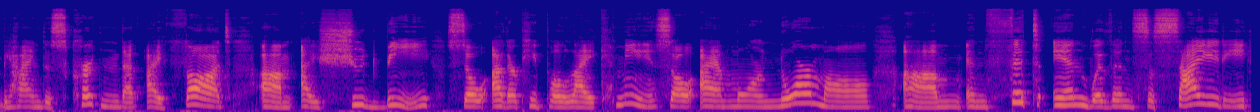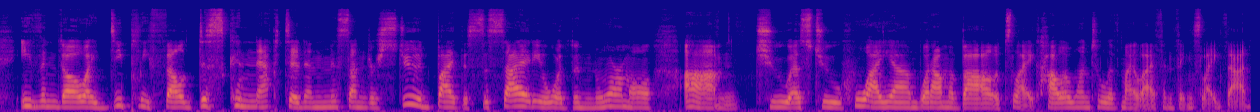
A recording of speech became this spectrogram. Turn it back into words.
behind this curtain that I thought um, I should be, so other people like me, so I am more normal um, and fit in within society, even though I deeply felt disconnected and misunderstood by the society or the normal um, to as to who I am, what I'm about, like how I want to live my life, and things like that.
